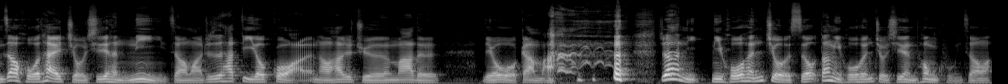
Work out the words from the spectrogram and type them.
你知道活太久其实很腻，你知道吗？就是他弟都挂了，然后他就觉得妈的留我干嘛？就是你你活很久的时候，当你活很久其实很痛苦，你知道吗？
